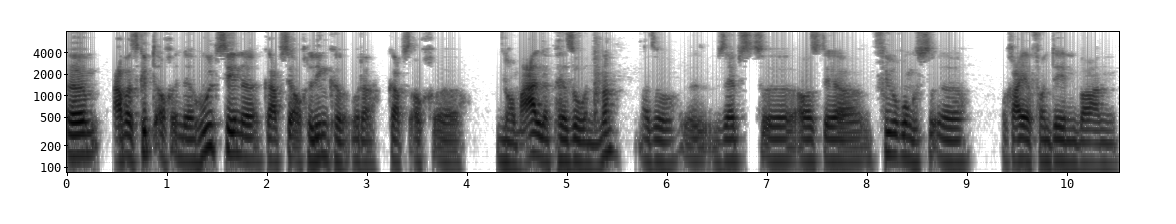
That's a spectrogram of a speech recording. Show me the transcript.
Ähm, aber es gibt auch in der Hool-Szene gab es ja auch Linke oder gab es auch äh, normale Personen. Ne? Also äh, selbst äh, aus der Führungsreihe äh, von denen waren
